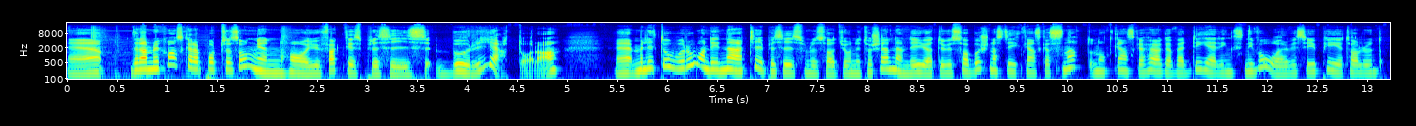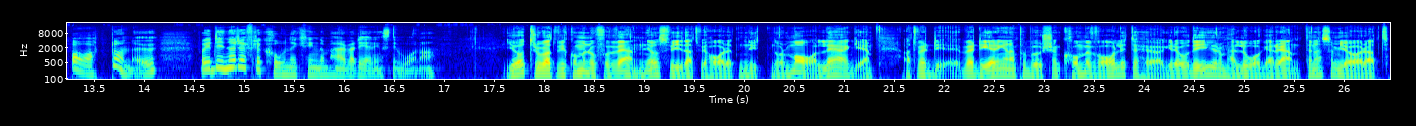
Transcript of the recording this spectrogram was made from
Eh, den amerikanska rapportsäsongen har ju faktiskt precis börjat. Då, då. Eh, men lite oroande i närtid, precis som du sa att Johnny Torssell nämnde, är ju att USA-börsen har stigit ganska snabbt och nått ganska höga värderingsnivåer. Vi ser ju P tal runt 18 nu. Vad är dina reflektioner kring de här värderingsnivåerna? Jag tror att vi kommer nog få vänja oss vid att vi har ett nytt normalläge. Att värderingarna på börsen kommer vara lite högre och det är ju de här låga räntorna som gör att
